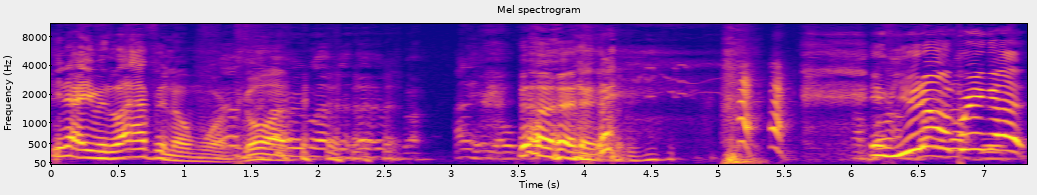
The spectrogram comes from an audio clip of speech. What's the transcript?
you're not even laughing no more. Go on. I didn't hear no. if you don't bring up,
